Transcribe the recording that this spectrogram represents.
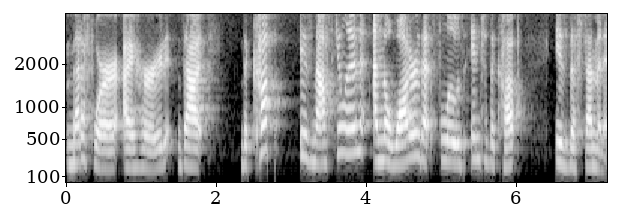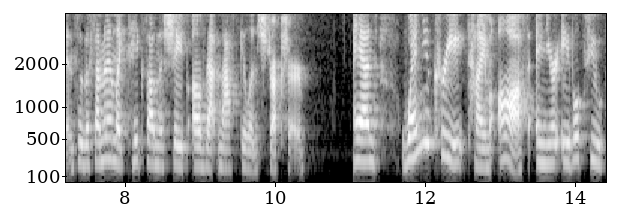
metaphor I heard that the cup is masculine and the water that flows into the cup is the feminine. So the feminine like takes on the shape of that masculine structure. And when you create time off and you're able to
